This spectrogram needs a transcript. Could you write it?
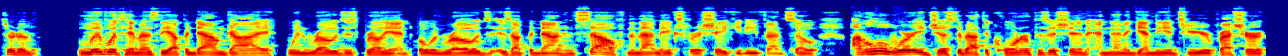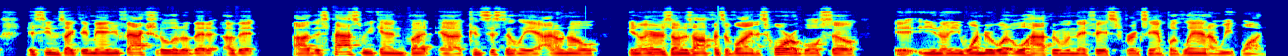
sort of live with him as the up and down guy when Rhodes is brilliant, but when Rhodes is up and down himself, then that makes for a shaky defense. So I'm a little worried just about the corner position, and then again the interior pressure. It seems like they manufactured a little bit of it uh, this past weekend, but uh, consistently, I don't know. You know, Arizona's offensive line is horrible, so it, you know you wonder what will happen when they face, for example, Atlanta week one.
